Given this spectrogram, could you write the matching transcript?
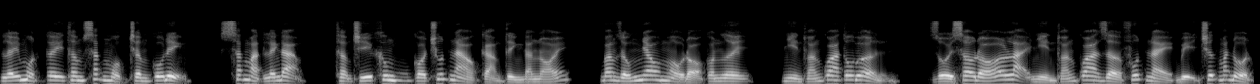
lấy một cây thâm sắc một châm cố định, sắc mặt lãnh đạm, thậm chí không có chút nào cảm tình đang nói, băng giống nhau màu đỏ con người, nhìn thoáng qua tô ẩn, rồi sau đó lại nhìn thoáng qua giờ phút này bị trước mắt đột.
